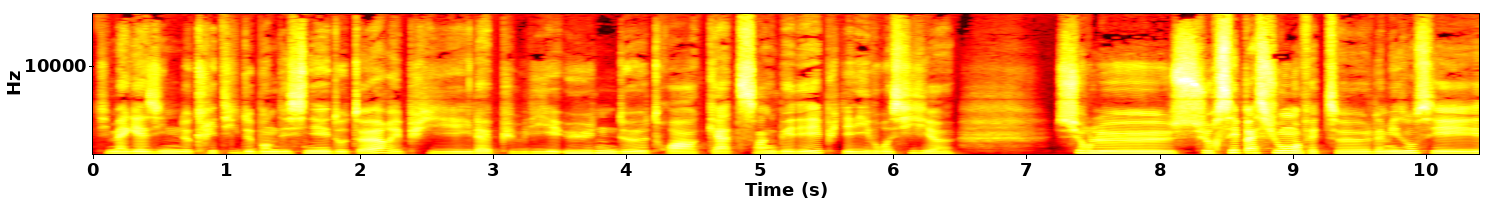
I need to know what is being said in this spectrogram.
petit magazine de critique de bande dessinée et d'auteurs. Et puis, il a publié une, deux, trois, quatre, cinq BD, et puis des livres aussi euh, sur le sur ses passions. En fait, euh, la maison s'est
